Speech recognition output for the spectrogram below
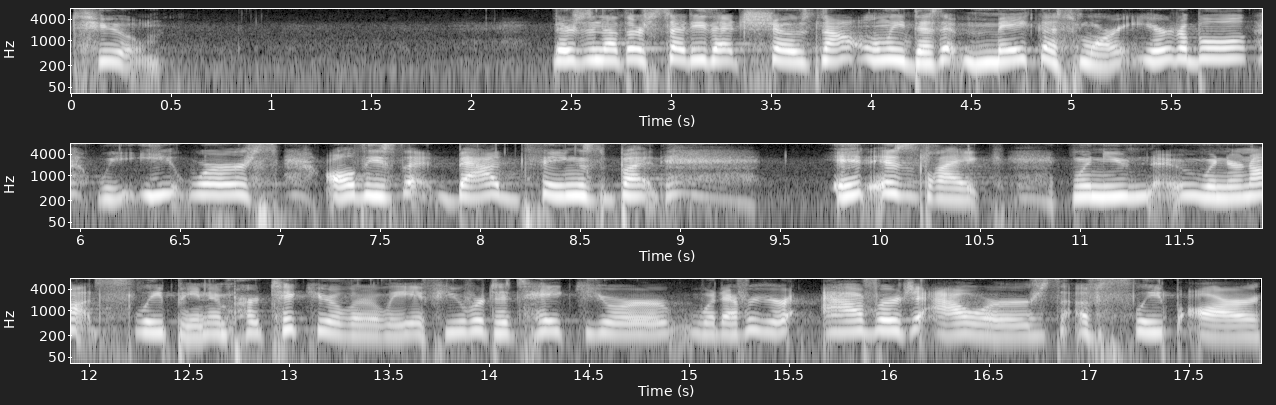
to. There's another study that shows not only does it make us more irritable, we eat worse, all these bad things, but it is like when you when you're not sleeping and particularly if you were to take your whatever your average hours of sleep are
